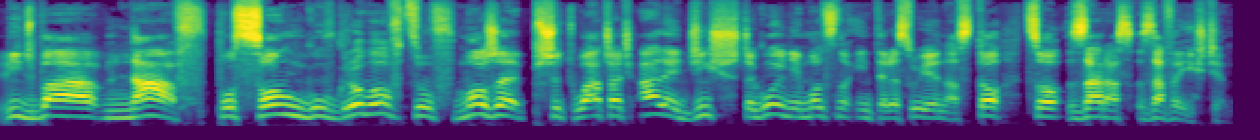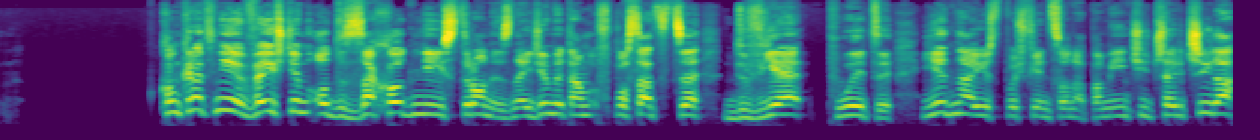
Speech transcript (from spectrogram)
liczba naw, posągów, grobowców może przytłaczać, ale dziś szczególnie mocno interesuje nas to, co zaraz za wejściem. Konkretnie wejściem od zachodniej strony znajdziemy tam w posadzce dwie płyty. Jedna jest poświęcona pamięci Churchilla,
